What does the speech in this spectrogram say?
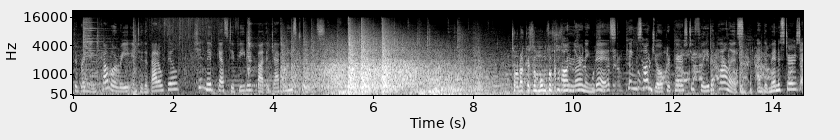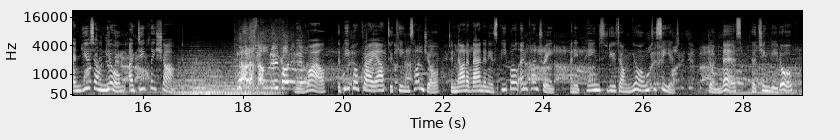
After bringing cavalry into the battlefield, Shinlip gets defeated by the Japanese troops. Upon learning this, King Seonjo prepares to flee the palace, and the ministers and Yu Seong-ryong are deeply shocked. Meanwhile, the people cry out to King Seonjo to not abandon his people and country, and it pains Yu Seong-ryong to see it. Don't miss the Jingbirok,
